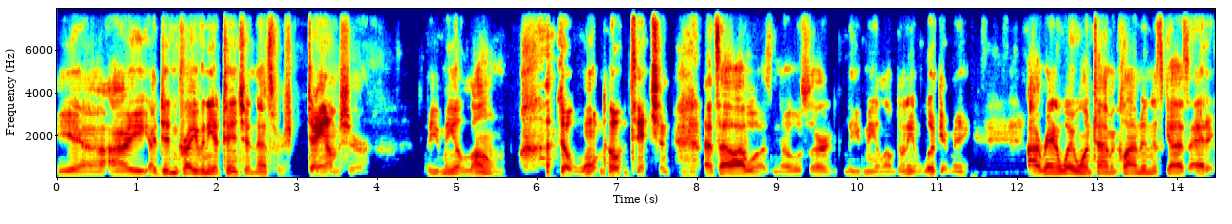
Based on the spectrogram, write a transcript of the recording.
yeah, I, I didn't crave any attention. That's for damn sure. Leave me alone. I don't want no attention. That's how I was. No, sir. Leave me alone. Don't even look at me. I ran away one time and climbed in this guy's attic,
